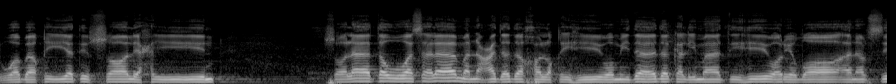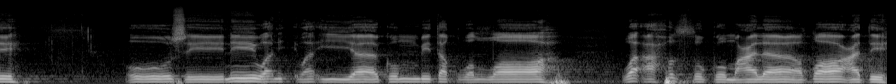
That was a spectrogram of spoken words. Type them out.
وبقية الصالحين. صلاة وسلاما عدد خلقه ومداد كلماته ورضاء نفسه. أوصيني وإياكم بتقوى الله وأحثكم على طاعته.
